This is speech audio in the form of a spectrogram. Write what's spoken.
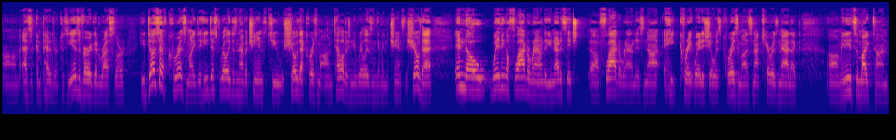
um, as a competitor because he is a very good wrestler. He does have charisma. He just really doesn't have a chance to show that charisma on television. He really isn't given the chance to show that. And no, waving a flag around, a United States uh, flag around, is not a great way to show his charisma. It's not charismatic. Um, he needs some mic time.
